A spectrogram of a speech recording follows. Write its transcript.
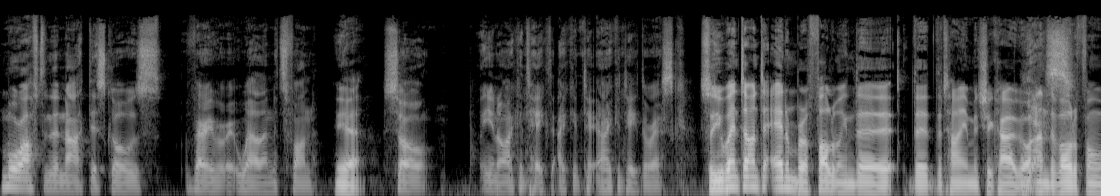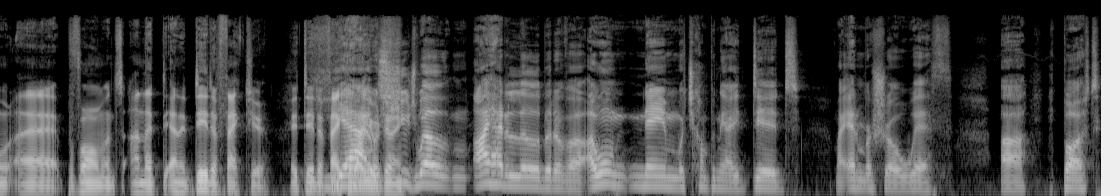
more often than not this goes very very well and it's fun yeah. so you know I can take I can take I can take the risk So you went on to Edinburgh following the the, the time in Chicago and the Yes. Vodafone uh, performance, and that and it did affect you. It did affect yeah, what you were was doing. huge. Well, I had a little bit of a. I won't name which company I did my Edinburgh show with, uh, but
